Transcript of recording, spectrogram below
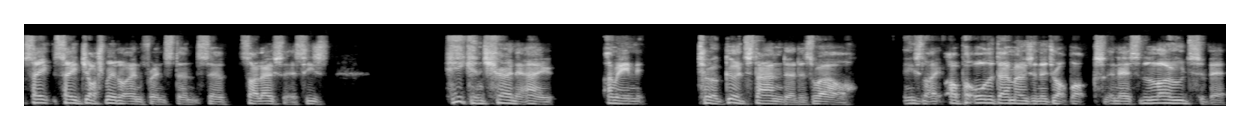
say say Josh Middleton, for instance, uh, Sylosis, he's he can churn it out. I mean, to a good standard as well. He's like, I'll put all the demos in a Dropbox, and there's loads of it.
